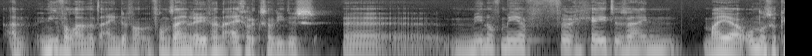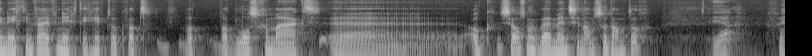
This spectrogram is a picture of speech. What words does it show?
aan, in ieder geval aan het einde van, van zijn leven. En eigenlijk zou die dus eh, min of meer vergeten zijn. Maar ja, onderzoek in 1995 heeft ook wat, wat, wat losgemaakt. eh, ook zelfs nog bij mensen in Amsterdam, toch? Ja.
